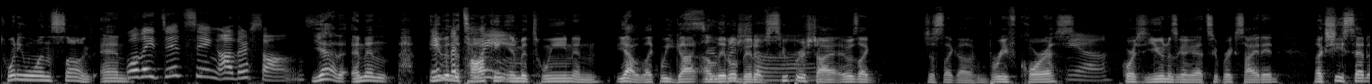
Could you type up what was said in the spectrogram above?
21 songs and Mm-hmm. well, they did sing other songs. Yeah, and then even the talking in between, and yeah, like we got a Super little bit of super shy. It was like just like a brief chorus. Yeah. Of course, Yoon is gonna get super excited. Like she said,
